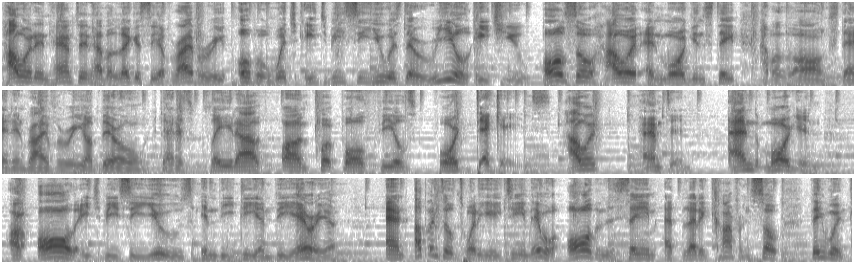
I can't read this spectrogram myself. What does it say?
Howard and Hampton have a legacy of rivalry over which HBCU is the real HU. Also, Howard and Morgan State have a long standing rivalry of their own that has played out on football fields for decades. Howard, Hampton, and Morgan are all HBCUs in the DMV area and up until 2018, they were all in the same athletic conference, so they went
